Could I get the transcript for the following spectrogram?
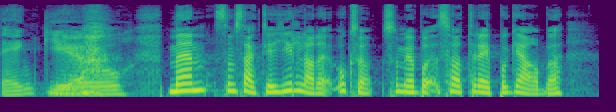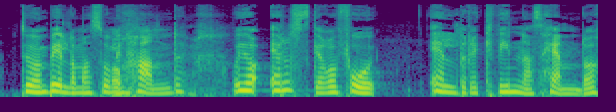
thank you. Ja. Men som sagt, jag gillar det också, som jag sa till dig på Garba, tog en bild där man såg min hand. Och jag älskar att få äldre kvinnas händer.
